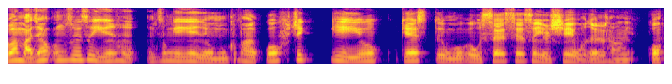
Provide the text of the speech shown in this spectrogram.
또한 마지막 방송에서 이은 방송객에게 언급하고 후직기 이후 게스트 모가 우사스에서 열심히 모자를 당했고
